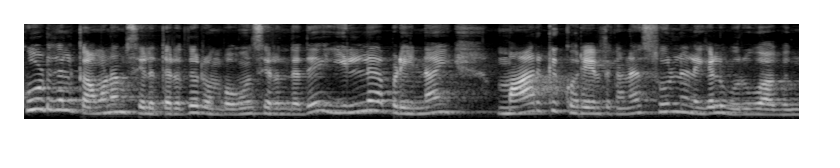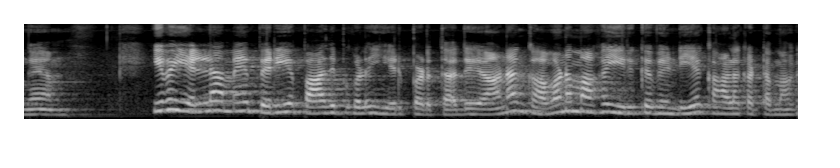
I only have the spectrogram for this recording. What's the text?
கூடுதல் கவனம் செலுத்துறது ரொம்பவும் சிறந்தது. இல்லை அப்படின்னா மார்க்கு குறையிறதுக்கான சூழ்நிலைகள் உருவாகுங்க. இவை எல்லாமே பெரிய பாதிப்புகளை ஏற்படுத்தாது. ஆனால் கவனமாக இருக்க வேண்டிய காலகட்டமாக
